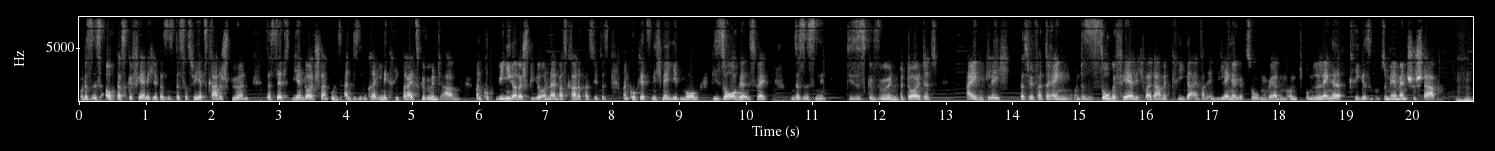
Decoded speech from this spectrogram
Und das ist auch das Gefährliche. Das ist das, was wir jetzt gerade spüren, dass selbst wir in Deutschland uns an diesen Ukraine-Krieg bereits gewöhnt haben. Man guckt weniger bei Spiegel Online, was gerade passiert ist. Man guckt jetzt nicht mehr jeden Morgen. Die Sorge ist weg. Und das ist dieses Gewöhnen bedeutet, eigentlich, dass wir verdrängen. Und das ist so gefährlich, weil damit Kriege einfach in die Länge gezogen werden. Und umso länger Kriege sind, umso mehr Menschen sterben. Mhm.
